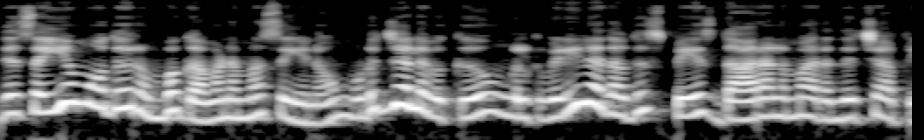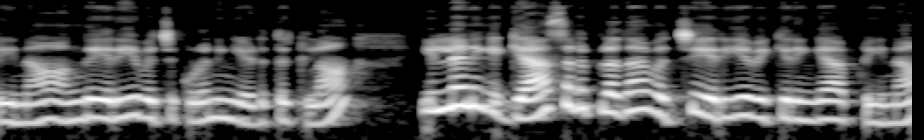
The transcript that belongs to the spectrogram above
இதை செய்யும் போது ரொம்ப கவனமாக செய்யணும். முடிஞ்ச அளவுக்கு உங்களுக்கு வெளியில் ஏதாவது ஸ்பேஸ் தாராளமாக இருந்துச்சு அப்படின்னா அங்கே எரிய வச்சு கூட நீங்கள் எடுத்துக்கலாம். இல்லை நீங்கள் கேஸ் அடுப்பில் தான் வச்சு எரிய வைக்கிறீங்க அப்படின்னா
